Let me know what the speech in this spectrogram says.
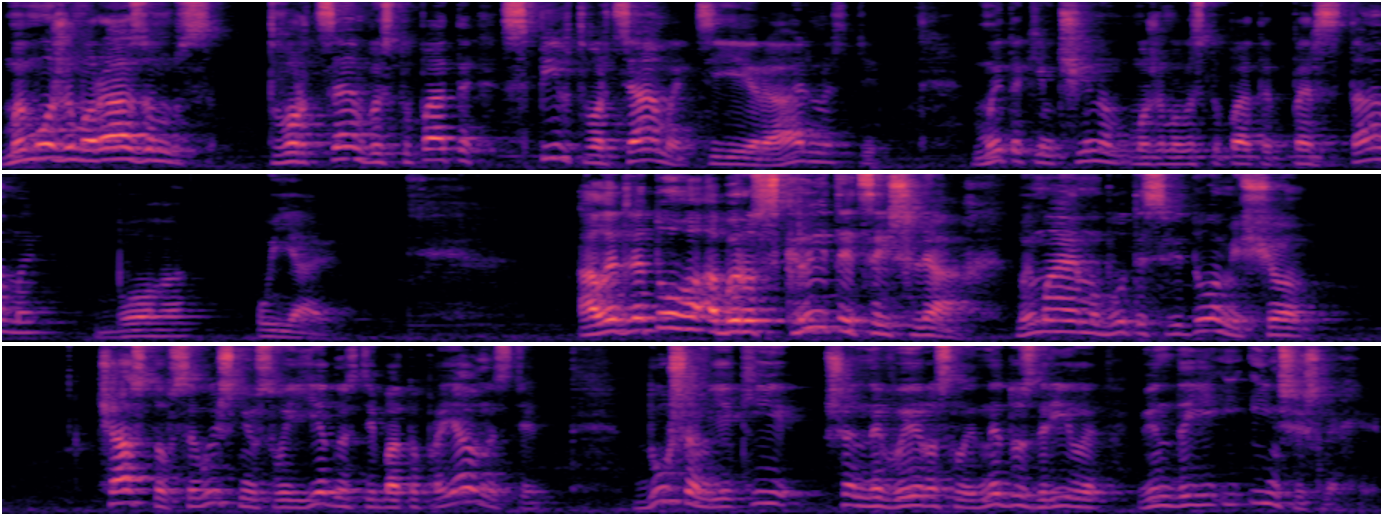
ми можемо разом з Творцем виступати співтворцями цієї реальності. Ми таким чином можемо виступати перстами Бога у яві. Але для того, аби розкрити цей шлях, ми маємо бути свідомі, що часто Всевишній у своїй єдності і багатопроявності душам, які ще не виросли, не дозріли, він дає і інші шляхи.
